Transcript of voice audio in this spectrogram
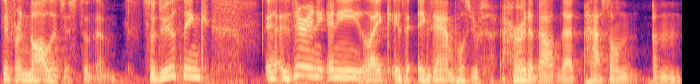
different knowledges to them. So, do you think? Is there any any like is examples you've heard about that pass on um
